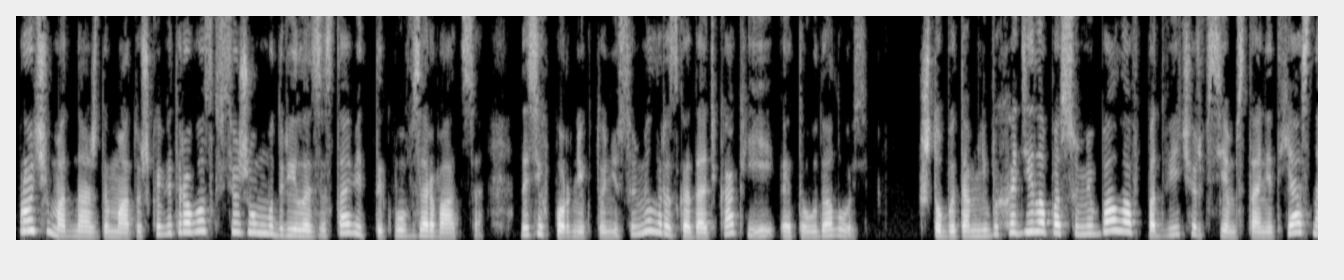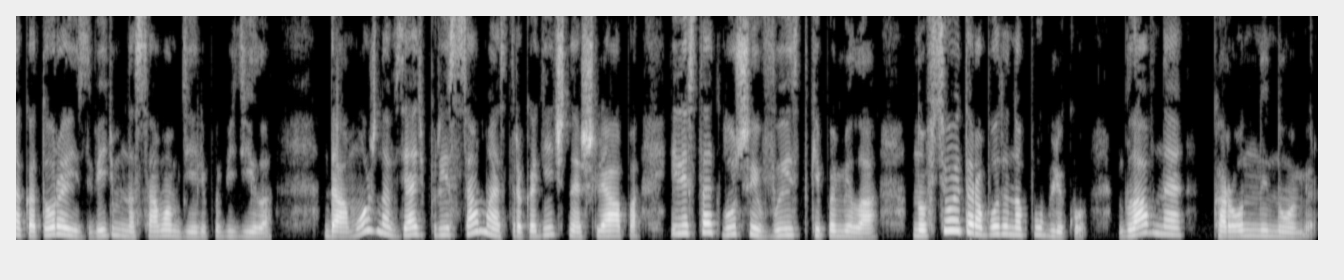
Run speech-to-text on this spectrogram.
Впрочем, однажды матушка-ветровоск все же умудрилась заставить тыкву взорваться. До сих пор никто не сумел разгадать, как ей это удалось. Что бы там ни выходило по сумме баллов, под вечер всем станет ясно, которая из ведьм на самом деле победила. Да, можно взять приз «Самая остроконечная шляпа» или стать лучшей в выездке помела, но все это работа на публику. Главное – коронный номер.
